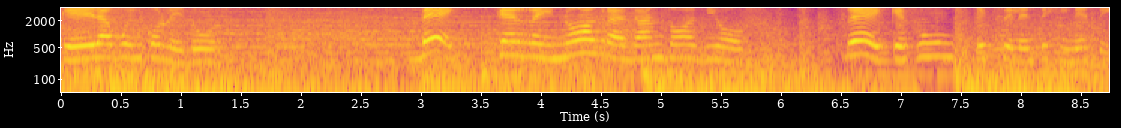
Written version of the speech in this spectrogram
Que era buen corredor. B. Que reinó agradando a Dios. C. Que fue un excelente jinete.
